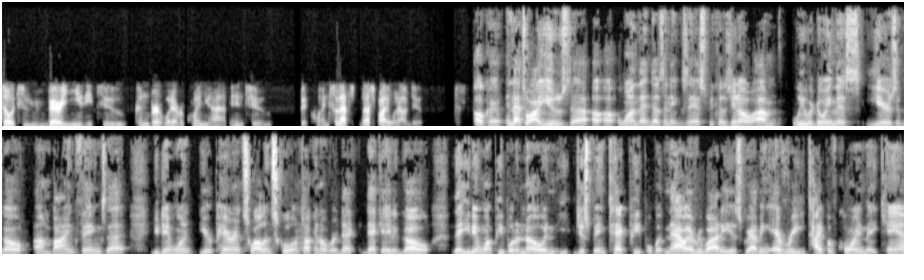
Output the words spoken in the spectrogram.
so it's very easy to convert whatever coin you have into Bitcoin. So that's that's probably what I would do. Okay, and that's why I used uh, a, a, one that doesn't exist because you know um, we were doing this years ago, um, buying things that you didn't want your parents while in school. I'm talking over a dec- decade ago that you didn't want people to know, and just being tech people. But now everybody is grabbing every type of coin they can.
